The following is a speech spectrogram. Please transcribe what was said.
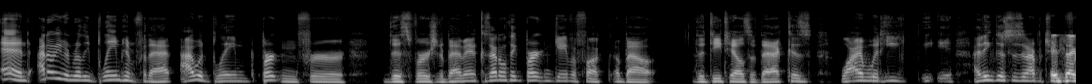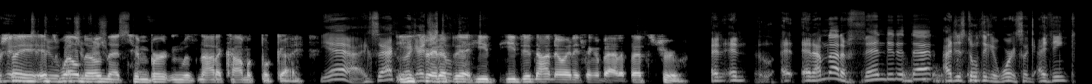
and I don't even really blame him for that. I would blame Burton for this version of Batman because I don't think Burton gave a fuck about the details of that. Because why would he? I think this is an opportunity. It's actually it's well known that Tim. Burton was not a comic book guy. Yeah, exactly. He Like, straight up yeah, he he did not know anything about it. That's true. and and and I'm not offended at that. I just don't think it works. Like I think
